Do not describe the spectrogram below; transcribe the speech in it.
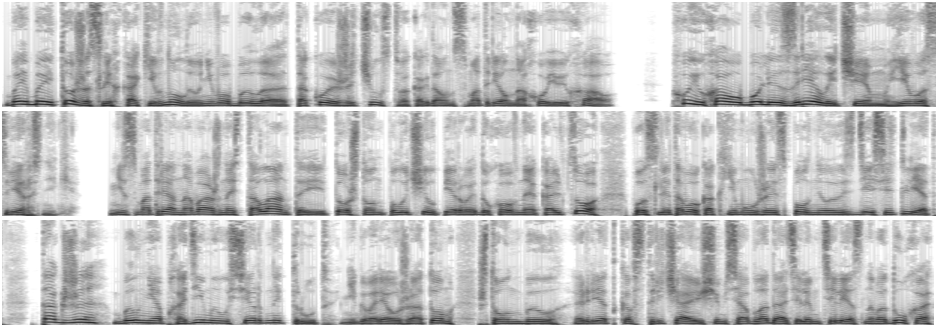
Бэй-Бэй тоже слегка кивнул, и у него было такое же чувство, когда он смотрел на Хо Юйхао. Хо Юйхао более зрелый, чем его сверстники. Несмотря на важность таланта и то, что он получил первое духовное кольцо после того, как ему уже исполнилось 10 лет, также был необходимый усердный труд, не говоря уже о том, что он был редко встречающимся обладателем телесного духа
